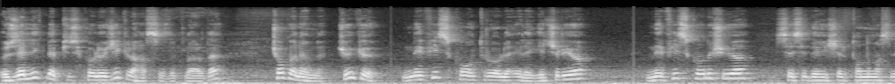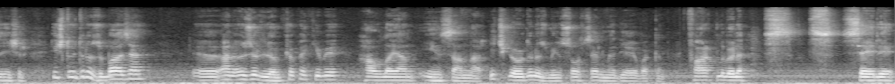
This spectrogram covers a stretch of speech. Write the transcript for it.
Özellikle psikolojik rahatsızlıklarda çok önemli. Çünkü nefis kontrolü ele geçiriyor. Nefis konuşuyor. Sesi değişir, tonlaması değişir. Hiç duydunuz mu? Bazen e, hani özür diliyorum köpek gibi havlayan insanlar. Hiç gördünüz mü? Sosyal medyaya bakın. Farklı böyle s, seli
